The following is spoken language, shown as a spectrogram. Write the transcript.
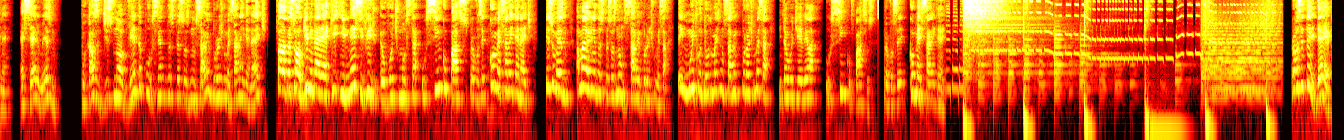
né? É sério mesmo? Por causa disso, 90% das pessoas não sabem por onde começar na internet? Fala pessoal, Guiminari aqui e nesse vídeo eu vou te mostrar os 5 passos para você começar na internet. Isso mesmo, a maioria das pessoas não sabem por onde começar. Tem muito conteúdo, mas não sabem por onde começar. Então eu vou te revelar os 5 passos para você começar na internet. Para você ter ideia,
